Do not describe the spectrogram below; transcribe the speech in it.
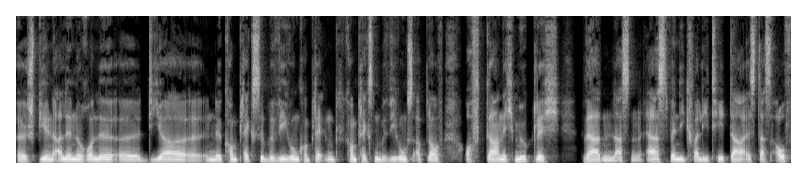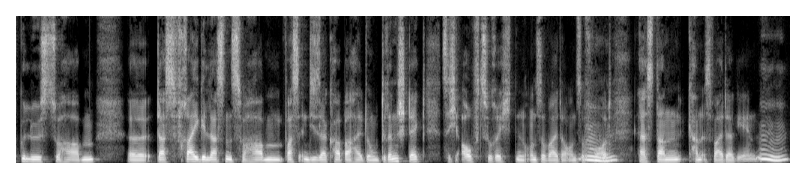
Äh, spielen alle eine Rolle, äh, die ja äh, eine komplexe Bewegung, kompletten, komplexen Bewegungsablauf oft gar nicht möglich werden lassen. Erst wenn die Qualität da ist, das aufgelöst zu haben, äh, das freigelassen zu haben, was in dieser Körperhaltung drinsteckt, sich aufzurichten und so weiter und so mhm. fort. Erst dann kann es weitergehen. Mhm.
